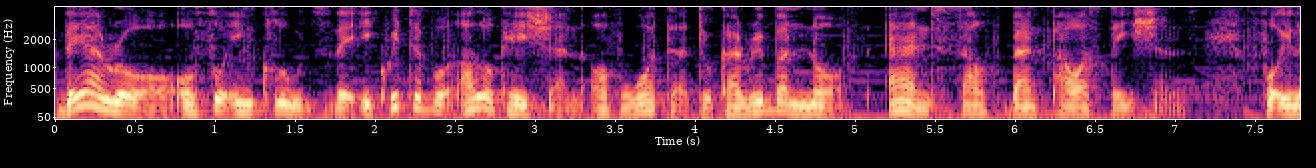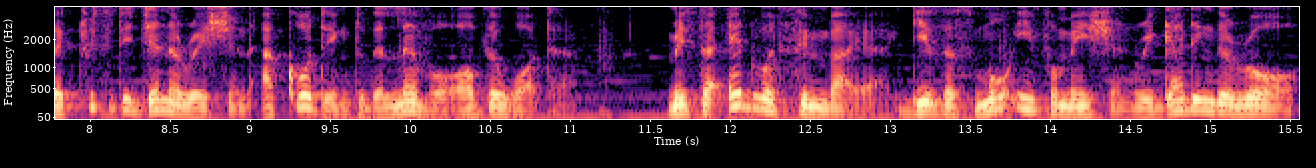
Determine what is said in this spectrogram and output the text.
Their role also includes the equitable allocation of water to Kariba North and South Bank power stations for electricity generation according to the level of the water. Mr. Edward Simbaya gives us more information regarding the role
